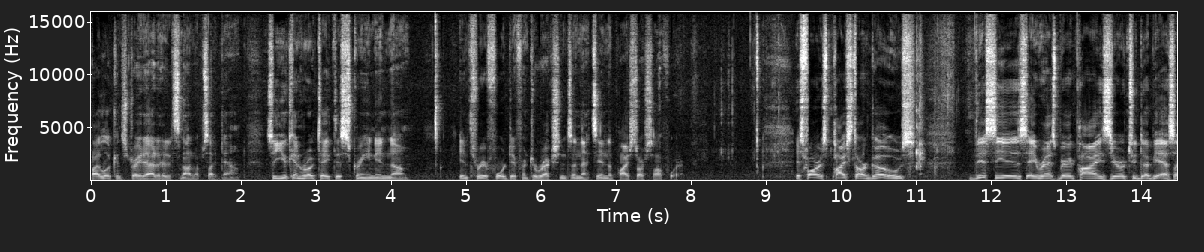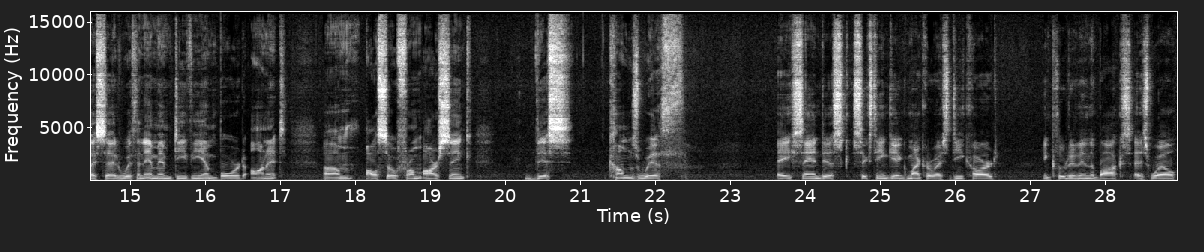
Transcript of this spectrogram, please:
by looking straight at it. It's not upside down. So you can rotate this screen in, um, in three or four different directions and that's in the Pi-Star software. As far as Pi-Star goes, this is a Raspberry Pi 02W, as I said, with an MMDVM board on it. Um, also from AURSINC. This comes with a SanDisk 16 gig micro SD card included in the box as well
